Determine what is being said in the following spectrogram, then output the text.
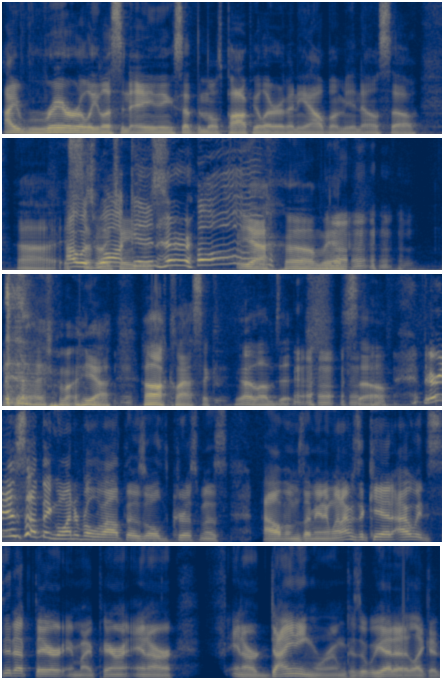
I rarely listen to anything except the most popular of any album. You know, so uh, I was walking changes. her home. Yeah. Oh man. yeah. Ah, oh, classic. I loved it. So there is something wonderful about those old Christmas albums. I mean, when I was a kid, I would sit up there in my parent in our in our dining room because we had a like a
